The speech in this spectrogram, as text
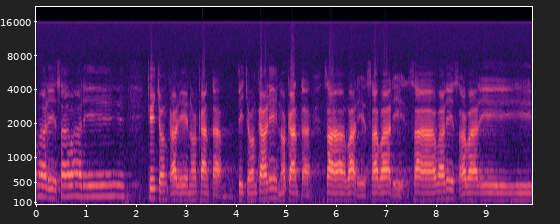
ワリサワリ。キチョンカレのカンタ。キチョンカレのカンタ。触れ触れ触れ触れ。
